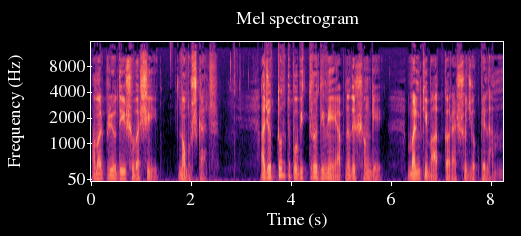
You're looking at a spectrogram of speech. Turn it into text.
আমার প্রিয় দেশবাসী, নমস্কার। আজ অত্যন্ত পবিত্র দিনে আপনাদের সঙ্গে মন কি বাত করার সুযোগ পেলাম।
